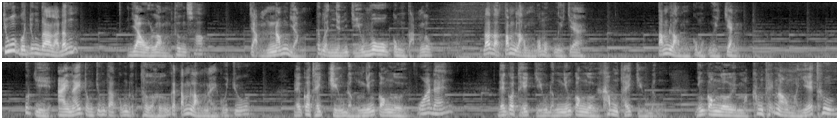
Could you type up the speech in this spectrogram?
Chúa của chúng ta là đấng giàu lòng thương xót, chậm nóng giận, tức là nhịn chịu vô cùng tận luôn. Đó là tấm lòng của một người cha, tấm lòng của một người chăn. Ước gì ai nấy trong chúng ta cũng được thừa hưởng cái tấm lòng này của Chúa để có thể chịu đựng những con người quá đáng, để có thể chịu đựng những con người không thể chịu đựng những con người mà không thể nào mà dễ thương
